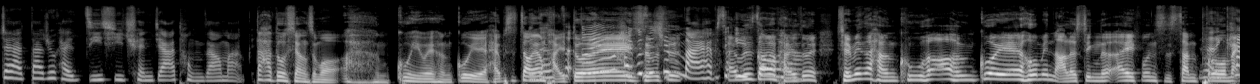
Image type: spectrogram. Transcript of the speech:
大家大家就开始集齐全家桶，你知道吗？大家都想什么？哎，很贵喂，很贵耶，还不是照样排对队？还不是去买，还不是预还不是照？样排队？前面在喊哭啊，很贵耶，后面拿了新的 iPhone 十三 Pro 你 Max。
